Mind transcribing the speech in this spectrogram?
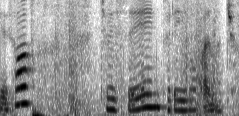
이렇게 해서 드레스에 그레이로 깔맞춤.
